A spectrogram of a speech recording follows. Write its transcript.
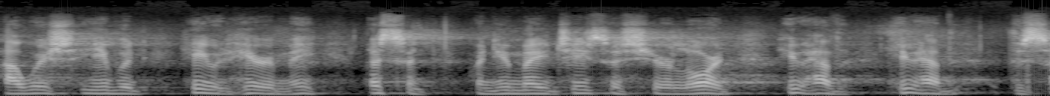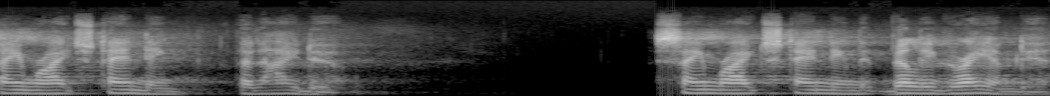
I wish He would, he would hear me. Listen, when you made Jesus your Lord, you have, you have the same right standing that I do. Same right standing that Billy Graham did.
